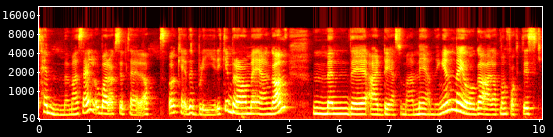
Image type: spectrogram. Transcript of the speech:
temme meg selv og bare akseptere at ok, det blir ikke bra med en gang, men det er det som er meningen med yoga, er at man faktisk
